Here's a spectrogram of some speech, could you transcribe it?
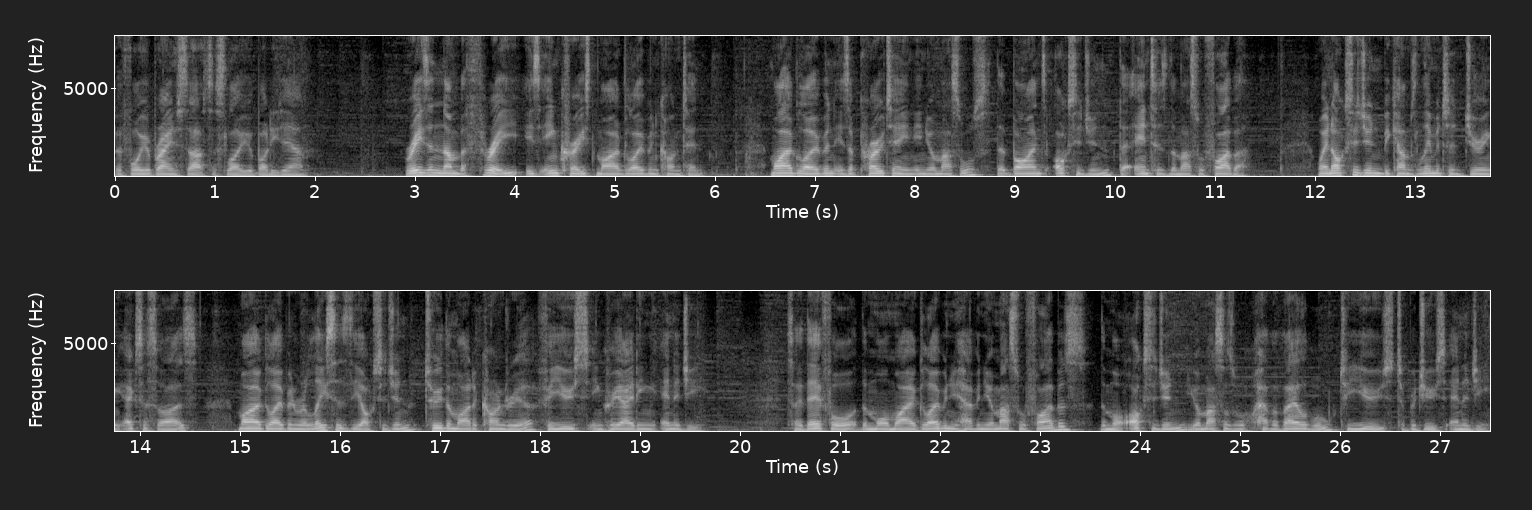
before your brain starts to slow your body down. Reason number three is increased myoglobin content. Myoglobin is a protein in your muscles that binds oxygen that enters the muscle fiber. When oxygen becomes limited during exercise, myoglobin releases the oxygen to the mitochondria for use in creating energy. So, therefore, the more myoglobin you have in your muscle fibers, the more oxygen your muscles will have available to use to produce energy.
